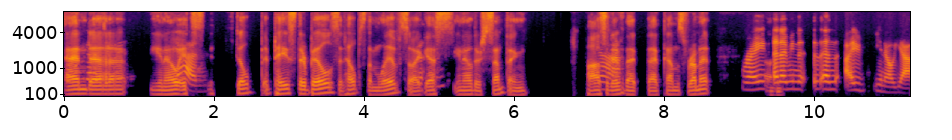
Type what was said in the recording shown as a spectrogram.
and uh you know it's it still it pays their bills it helps them live so i guess you know there's something positive that that comes from it right um, and i mean and i you know yeah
